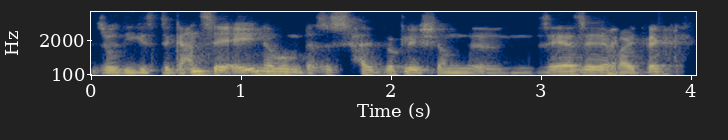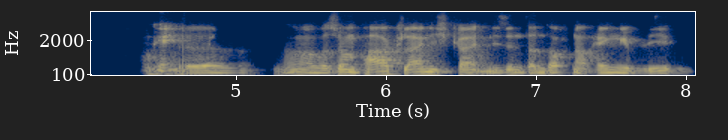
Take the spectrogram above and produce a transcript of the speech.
so diese ganze Erinnerung, das ist halt wirklich schon äh, sehr, sehr weit weg. Okay. Äh, aber so ein paar Kleinigkeiten, die sind dann doch noch hängen geblieben.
